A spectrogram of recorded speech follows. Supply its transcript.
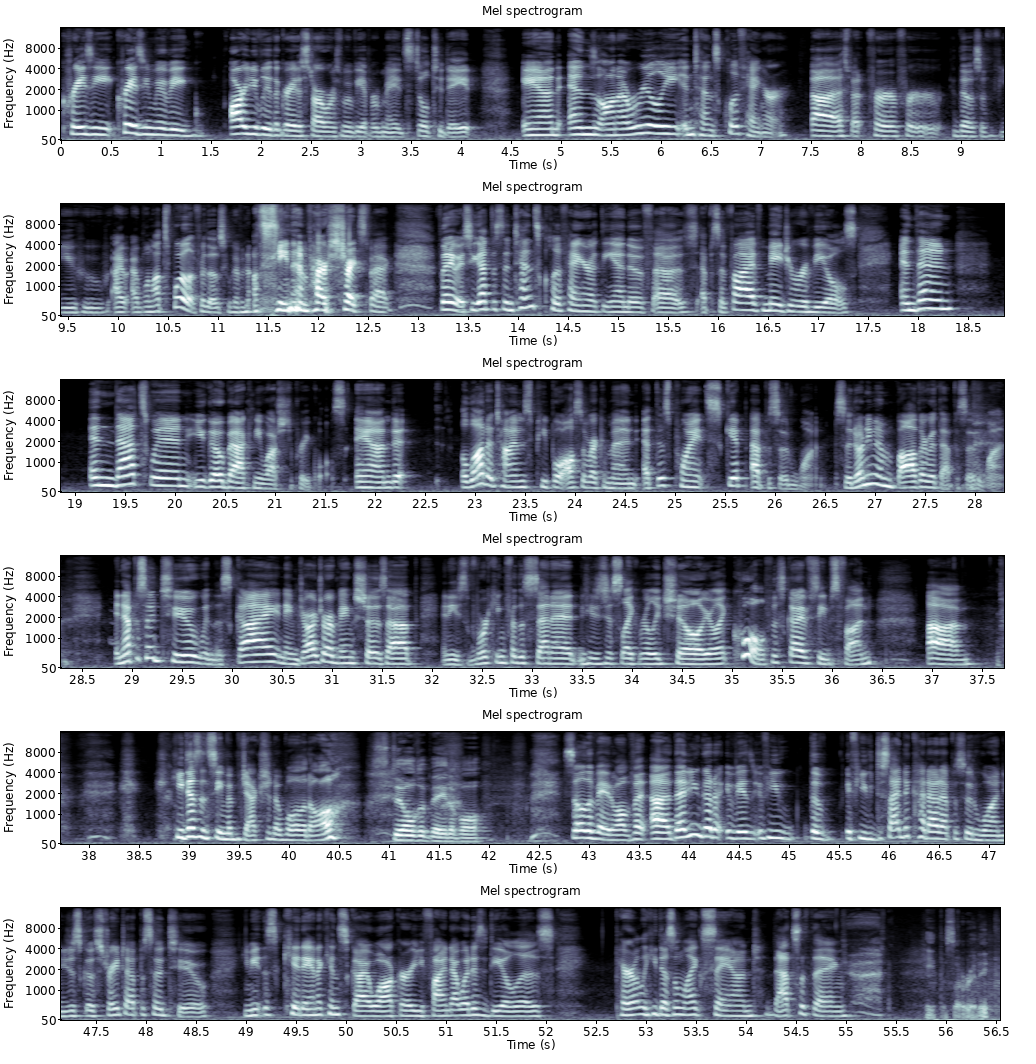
Crazy, crazy movie. Arguably the greatest Star Wars movie ever made, still to date, and ends on a really intense cliffhanger. Uh, for for those of you who I, I will not spoil it for those who have not seen Empire Strikes Back, but anyway, so you got this intense cliffhanger at the end of uh, episode five, major reveals, and then and that's when you go back and you watch the prequels. And a lot of times people also recommend at this point skip episode one. So don't even bother with episode one. In episode two, when this guy named Jar Jar Binks shows up and he's working for the Senate, and he's just like really chill. You're like, cool, this guy seems fun. Um, he doesn't seem objectionable at all. Still debatable. Still debatable, but uh, then you go to if, if you the if you decide to cut out episode one, you just go straight to episode two. You meet this kid Anakin Skywalker. You find out what his deal is. Apparently, he doesn't like sand. That's the thing. God, Hate this already.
